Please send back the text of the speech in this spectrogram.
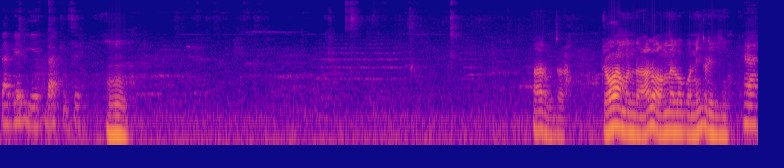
તાર બેબી એક બાકી છે. હમ. સારું તો. જોવા માંડો. હાલો અમે લોકો નીકળી છીએ હા.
